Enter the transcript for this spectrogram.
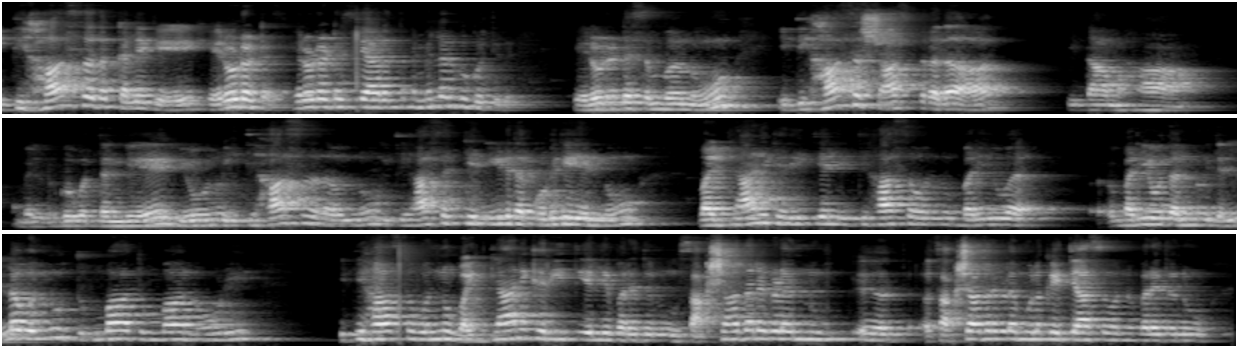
ಇತಿಹಾಸದ ಕಲೆಗೆ ಹೆರೋಡಟಸ್ ಹೆರೋಡಟಸ್ ಯಾರಂತ ನಮ್ಮೆಲ್ಲರಿಗೂ ಗೊತ್ತಿದೆ. ಹೆರೋಡಟಸ್ ಎಂಬನು ಇತಿಹಾಸ ಶಾಸ್ತ್ರದ ಪಿತಾಮಹ. ನಮ್ಮೆಲ್ರಿಗೂ ಗೊತ್ತಂಗೆ ಇವನು ಇತಿಹಾಸವನ್ನು ಇತಿಹಾಸಕ್ಕೆ ನೀಡಿದ ಕೊಡುಗೆಯನ್ನು, ವೈಜ್ಞಾನಿಕ ರೀತಿಯಲ್ಲಿ ಇತಿಹಾಸವನ್ನು ಬರೆಯುವ, ಬರೆಯುವುದನ್ನು ಇದೆಲ್ಲವನ್ನು ತುಂಬಾ ತುಂಬಾ ನೋಡಿ ಇತಿಹಾಸವನ್ನು ವೈಜ್ಞಾನಿಕ ರೀತಿಯಲ್ಲಿ ಬರೆದನು ಸಾಕ್ಷಾಧಾರಗಳನ್ನು ಸಾಕ್ಷಾಧಾರಗಳ ಮೂಲಕ ಇತಿಹಾಸವನ್ನು ಬರೆದನು,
